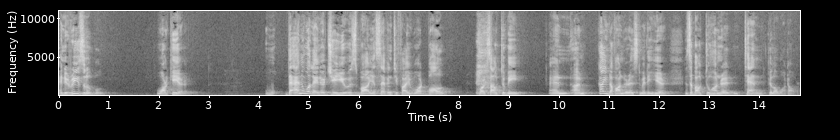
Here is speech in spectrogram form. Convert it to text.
any reasonable work here, the annual energy used by a 75 watt bulb works out to be, and I'm kind of underestimating here, is about 210 kilowatt hour.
